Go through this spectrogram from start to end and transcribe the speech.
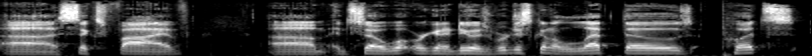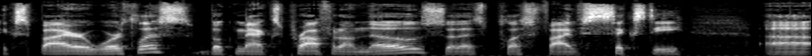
uh, 6 5. Um, and so what we're going to do is we're just going to let those puts expire worthless, book max profit on those. So that's plus 560 uh,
